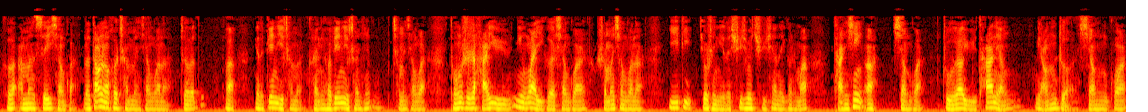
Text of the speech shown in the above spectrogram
和 MC 相关，那当然和成本相关了，这个。啊，你的边际成本肯定和边际成本成本相关，同时还与另外一个相关，什么相关呢？ED 就是你的需求曲线的一个什么弹性啊相关，主要与它两两者相关。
